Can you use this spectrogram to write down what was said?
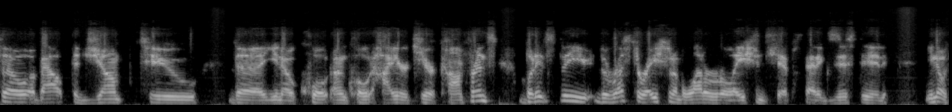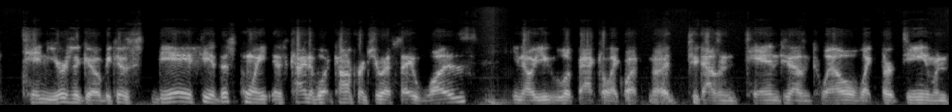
so about the jump to the you know quote unquote higher tier conference but it's the the restoration of a lot of relationships that existed you know 10 years ago because the AAC at this point is kind of what conference USA was. You know you look back to like what uh, 2010 2012 like 13 when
